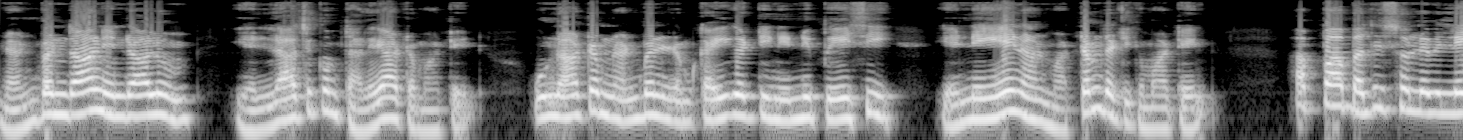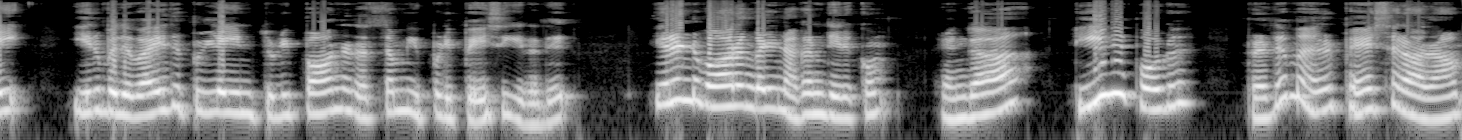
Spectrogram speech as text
நண்பன் தான் என்றாலும் எல்லாத்துக்கும் தலையாட்ட மாட்டேன். உன் ஆட்டம் நண்பனிடம் கைகட்டி நின்று பேசி என்னையே நான் மட்டம் தட்டிக்க மாட்டேன். அப்பா பதில் சொல்லவில்லை. இருபது வயது பிள்ளையின் துடிப்பான ரத்தம் இப்படி பேசுகிறது. இரண்டு வாரங்கள் நகர்ந்திருக்கும். ரெங்கா டிவி போடு. பிரதமர் பேசுறாராம்.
